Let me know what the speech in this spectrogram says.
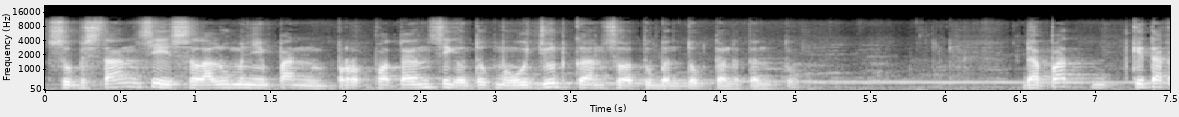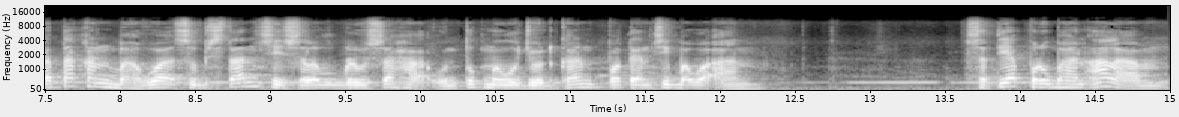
Substansi selalu menyimpan potensi untuk mewujudkan suatu bentuk tertentu. Dapat kita katakan bahwa substansi selalu berusaha untuk mewujudkan potensi bawaan. Setiap perubahan alam,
